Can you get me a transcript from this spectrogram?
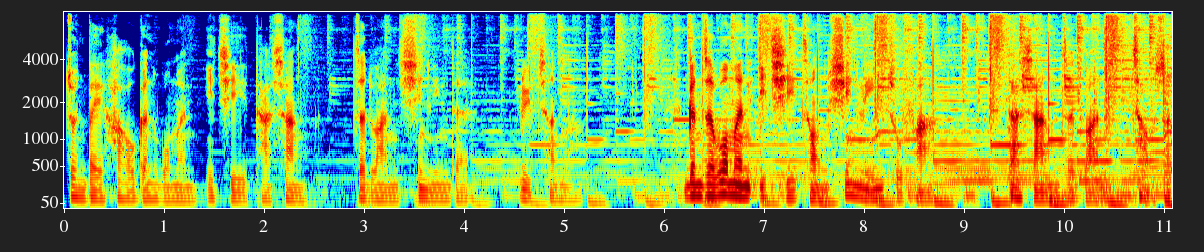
准备好跟我们一起踏上这段心灵的旅程了？跟着我们一起从心灵出发，踏上这段朝圣。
